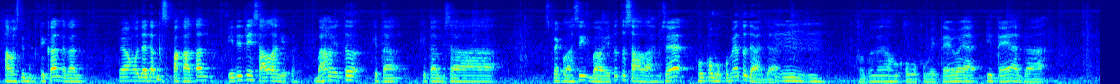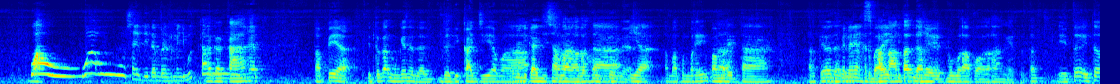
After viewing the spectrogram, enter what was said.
harus dibuktikan dengan yang udah ada kesepakatan ini nih salah gitu baru itu kita kita bisa spekulasi bahwa itu tuh salah. Misalnya hukum-hukumnya tuh udah ada. Mm, mm. memang hukum-hukum ITE ya ITE agak wow wow saya tidak berani menyebutkan agak karet. Tapi ya itu kan mungkin udah udah dikaji sama Udah dikaji sama orang anggota, hukum ya? iya. sama pemerintah. Pemerintah. Artinya udah ada yang terbaik gitu, dari iya. beberapa orang gitu. Tapi itu itu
